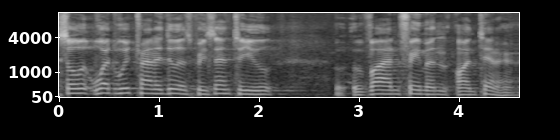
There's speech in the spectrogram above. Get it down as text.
So what we're trying to do is present to you Von Freeman on tenor.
